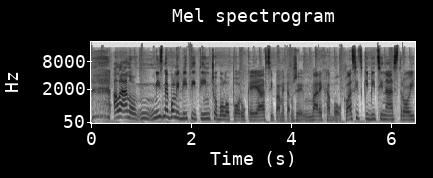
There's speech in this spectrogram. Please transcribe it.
Ale áno, my sme boli bytí tým, čo bolo po ruke. Ja si pamätám, že Varecha bol klasický bicí nástroj,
